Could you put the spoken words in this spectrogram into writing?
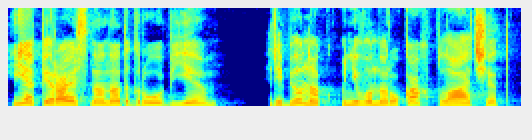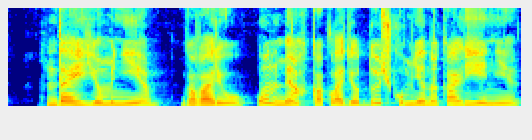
и опираюсь на надгробье. Ребенок у него на руках плачет. «Дай ее мне», – говорю. Он мягко кладет дочку мне на колени.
